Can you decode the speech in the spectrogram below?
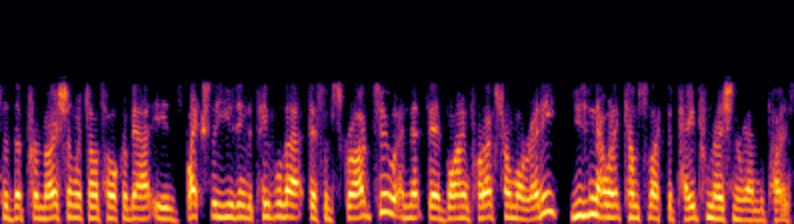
to the promotion, which I'll talk about is actually using the people that they're subscribed to and that they're buying products from already, using that when it comes to like the paid promotion around the post.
